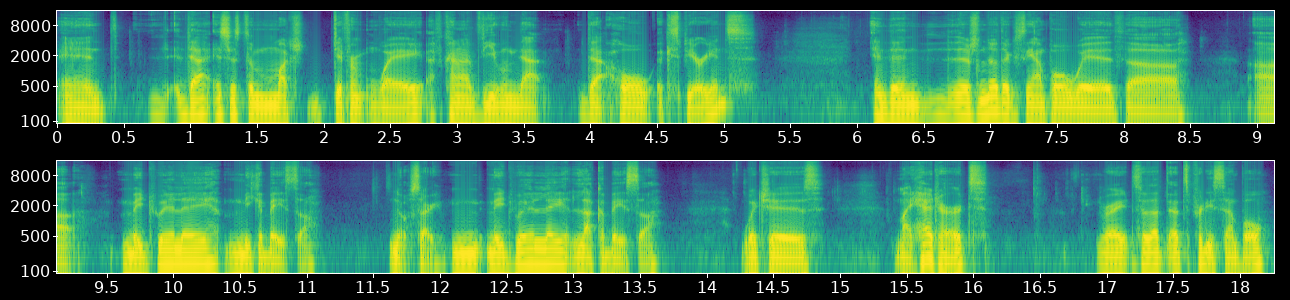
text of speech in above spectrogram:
And that is just a much different way of kind of viewing that that whole experience. And then there's another example with uh, uh, me duele mi cabeza. No, sorry, me duele la cabeza, which is my head hurts right? So that, that's pretty simple,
